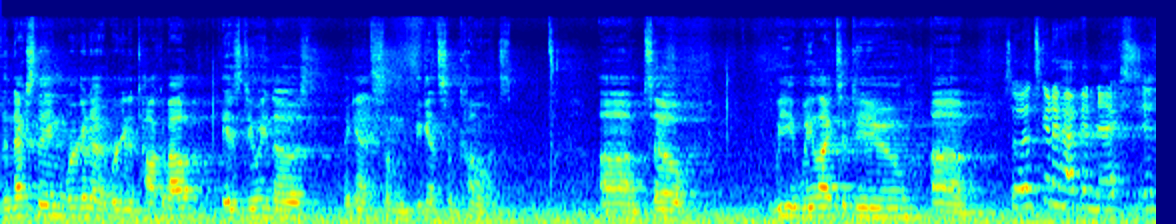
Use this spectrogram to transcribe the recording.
the next thing we're gonna we're gonna talk about is doing those against some against some cones. Um, so we we like to do. Um, So what's gonna happen next is,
